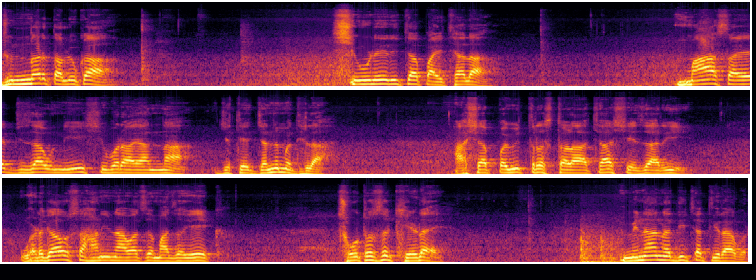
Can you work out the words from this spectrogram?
जुन्नर तालुका शिवनेरीच्या पायथ्याला मासाहेब जिजाऊंनी शिवरायांना जिथे जन्म दिला अशा पवित्र स्थळाच्या शेजारी वडगाव सहाणी नावाचं माझं एक छोटंसं खेड आहे मीना नदीच्या तीरावर.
